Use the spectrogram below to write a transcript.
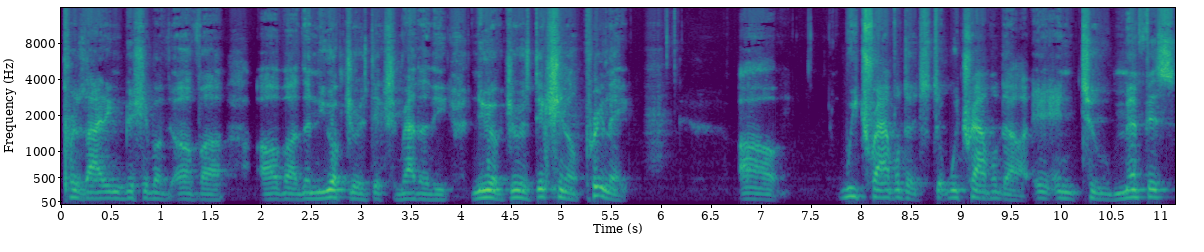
presiding bishop of of, uh, of uh, the New York jurisdiction, rather the New York jurisdictional prelate uh, we traveled to, we traveled uh, into Memphis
